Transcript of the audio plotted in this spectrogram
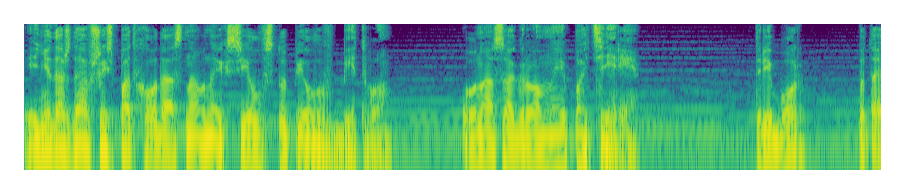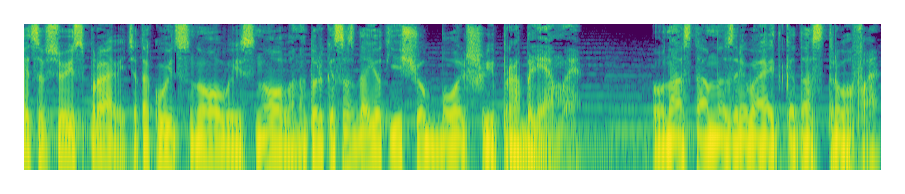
и, не дождавшись подхода основных сил, вступил в битву. У нас огромные потери. Трибор пытается все исправить, атакует снова и снова, но только создает еще большие проблемы. У нас там назревает катастрофа.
